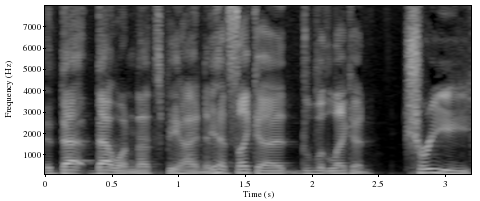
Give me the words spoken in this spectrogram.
that that one that's behind him. yeah, it's like a like a tree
